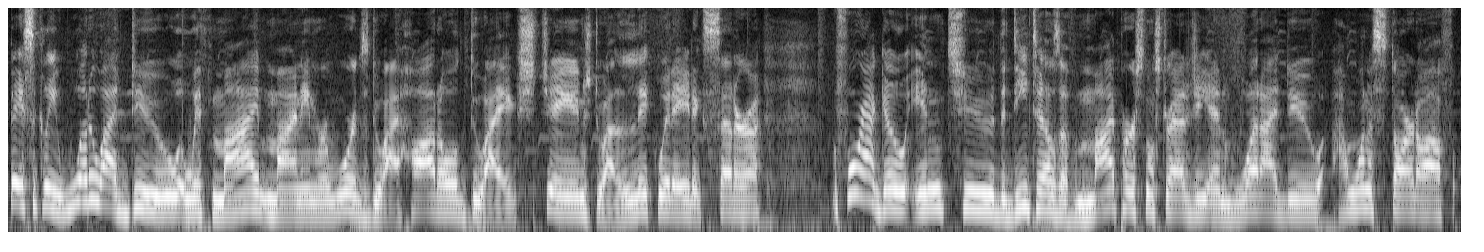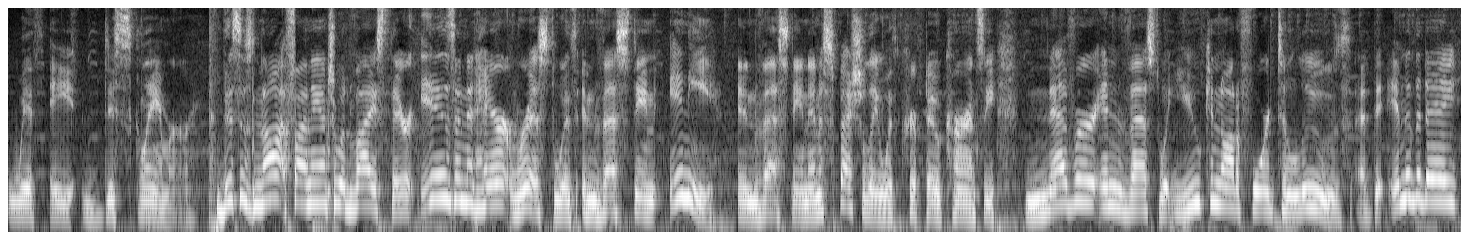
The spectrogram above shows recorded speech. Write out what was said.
Basically, what do I do with my mining rewards? Do I hodl? Do I exchange? Do I liquidate, etc.? Before I go into the details of my personal strategy and what I do, I want to start off with a disclaimer. This is not financial advice. There is an inherent risk with investing, any investing, and especially with cryptocurrency. Never invest what you cannot afford to lose. At the end of the day,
